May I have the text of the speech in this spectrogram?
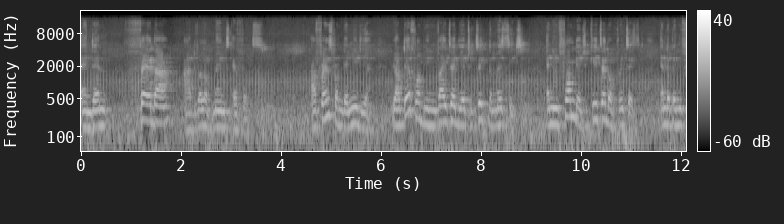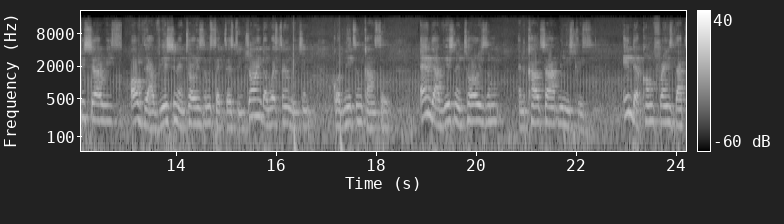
and then further our development efforts. Our friends from the media, we have therefore been invited here to take the message and inform the educated operators and the beneficiaries of the aviation and tourism sectors to join the Western Region Coordinating Council and the Aviation and Tourism and Culture Ministries in the conference that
